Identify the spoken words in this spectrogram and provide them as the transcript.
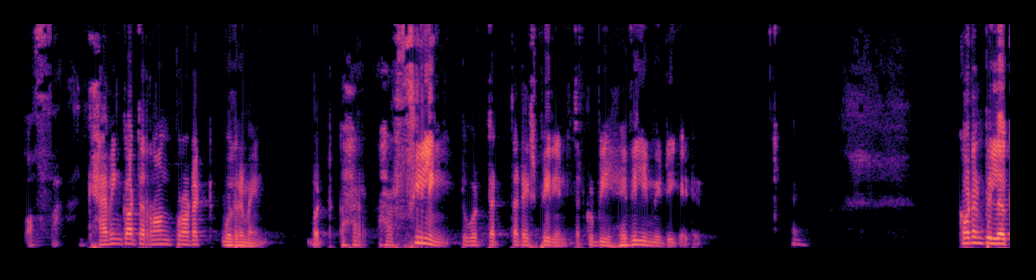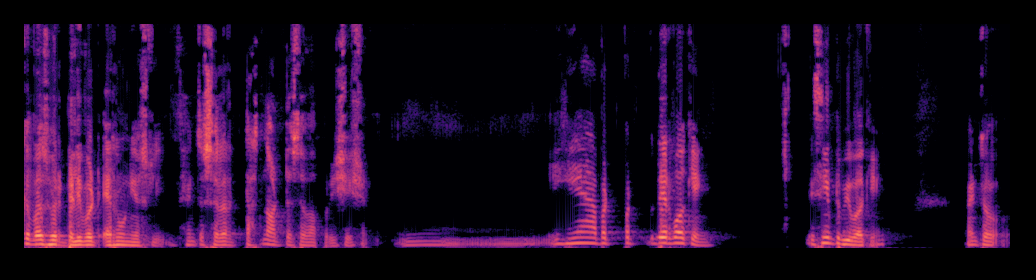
of having got the wrong product will remain, but her, her feeling toward that, that experience that could be heavily mitigated. Cotton pillow covers were delivered erroneously, hence the seller does not deserve appreciation. Mm, yeah, but but they're working. They seem to be working, and so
